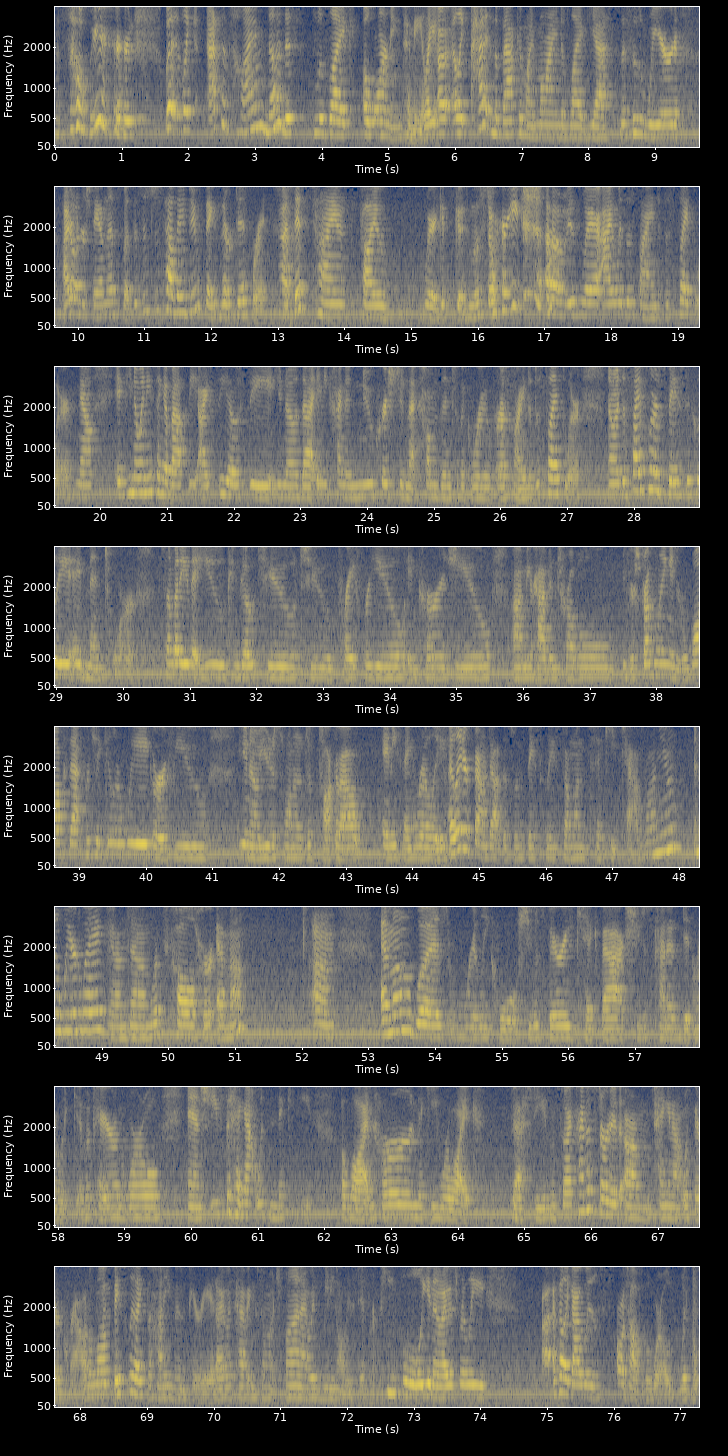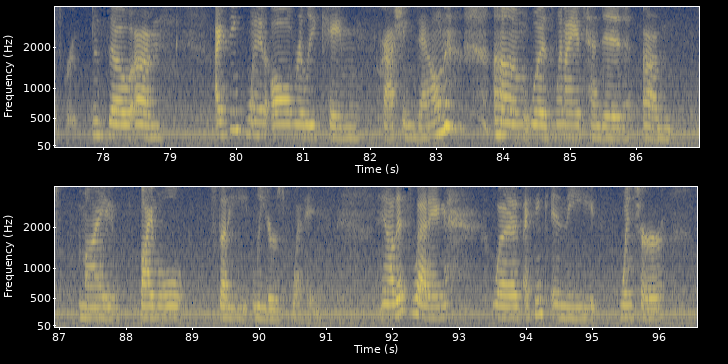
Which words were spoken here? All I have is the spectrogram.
that's so weird. But like at the time, none of this was like alarming to me. Like I, like had it in the back of my mind of like, yes, this is weird. I don't understand this, but this is just how they do things. They're different. At this time, this is probably where it gets good in the story, um, is where I was assigned a discipler. Now, if you know anything about the ICOC, you know that any kind of new Christian that comes into the group are assigned a discipler. Now, a discipler is basically a mentor, somebody that you can go to to pray for you, encourage you. Um, you're having trouble, if you're struggling in your walk that particular week, or if you, you know, you just want to just talk about anything really. I later found out this was basically someone to keep tabs on you in a weird way. And um, let's call her Emma. Um, Emma was really cool. She was very kickback. She just kind of didn't really give a care in the world. And she used to hang out with Nikki a lot. And her Nikki were like besties and so I kind of started um, hanging out with their crowd a lot. It was basically like the honeymoon period. I was having so much fun. I was meeting all these different people. You know, I was really, I felt like I was on top of the world with this group. And so um, I think when it all really came crashing down um, was when I attended um, my Bible study leader's wedding. Now this wedding was I think in the winter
